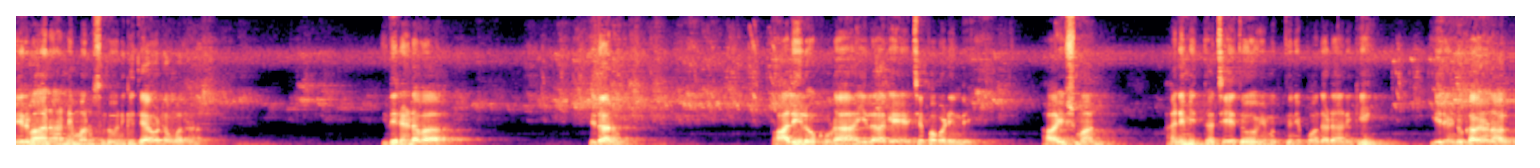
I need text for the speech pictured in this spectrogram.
నిర్వాణాన్ని మనసులోనికి తేవటం వలన. ఇది రెండవ విధానం. పాలీలో కూడా ఇలాగే చెప్పబడింది. ఆయుష్మాన్ అనిమిత్త చేతో విముక్తిని పొందడానికి ఈ రెండు కారణాలు.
